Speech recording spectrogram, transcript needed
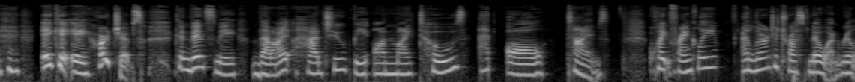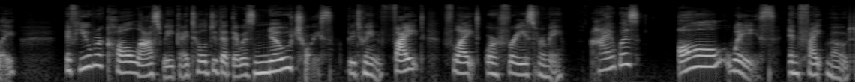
aka hardships, convinced me that I had to be on my toes at all times. Quite frankly, I learned to trust no one, really. If you recall last week, I told you that there was no choice between fight, flight, or freeze for me. I was always in fight mode.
